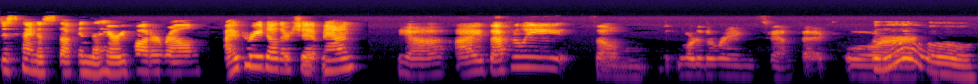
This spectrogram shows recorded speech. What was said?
just kind of stuck in the Harry Potter realm. I'd read other shit, man. Yeah, I definitely some Lord of the Rings fanfic, or Ooh.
